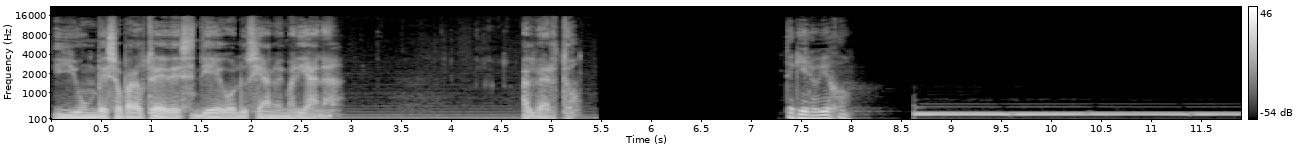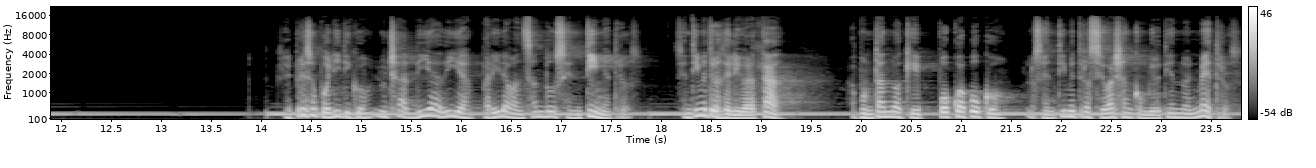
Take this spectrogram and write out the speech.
y un beso para ustedes, Diego, Luciano y Mariana. Alberto. Te quiero, viejo. El preso político lucha día a día para ir avanzando centímetros, centímetros de libertad, apuntando a que poco a poco los centímetros se vayan convirtiendo en metros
